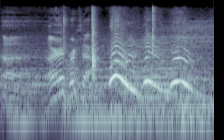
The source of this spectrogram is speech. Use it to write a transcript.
Uh, all right, break time. Woo! Woo! Woo!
